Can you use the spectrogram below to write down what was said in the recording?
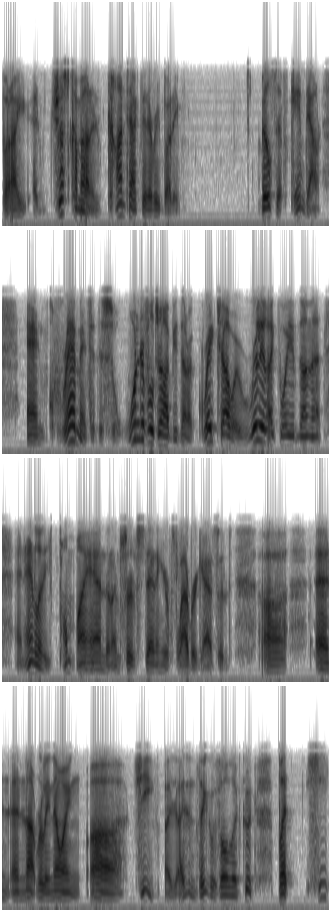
but I had just come out and contacted everybody. Bill Ziff came down and grabbed me and said, "This is a wonderful job. You've done a great job. I really like the way you've done that." And handled it. He pumped my hand, and I'm sort of standing here flabbergasted, uh, and and not really knowing. Uh, gee, I, I didn't think it was all that good. But he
